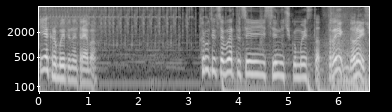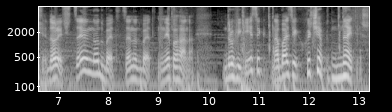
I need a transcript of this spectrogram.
як робити не треба. Крутиться, вертиться і сінечку миста. Трик, до речі, до речі, це bad, це bad, непогано. Другий кейсик на базі хоча б Nightwish,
